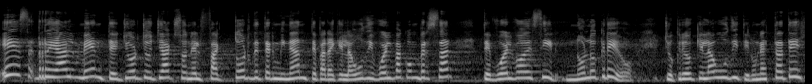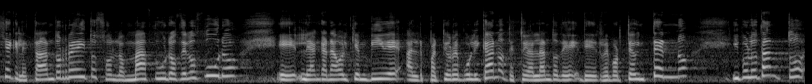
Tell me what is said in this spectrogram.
¿es realmente Giorgio Jackson el factor determinante para que la UDI vuelva a conversar? Te vuelvo a decir, no lo creo. Yo creo que la UDI tiene una estrategia que le está dando réditos, son los más duros de los duros, eh, le han ganado el quien vive al Partido Republicano, te estoy hablando de, de reporteo interno, y por lo tanto,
